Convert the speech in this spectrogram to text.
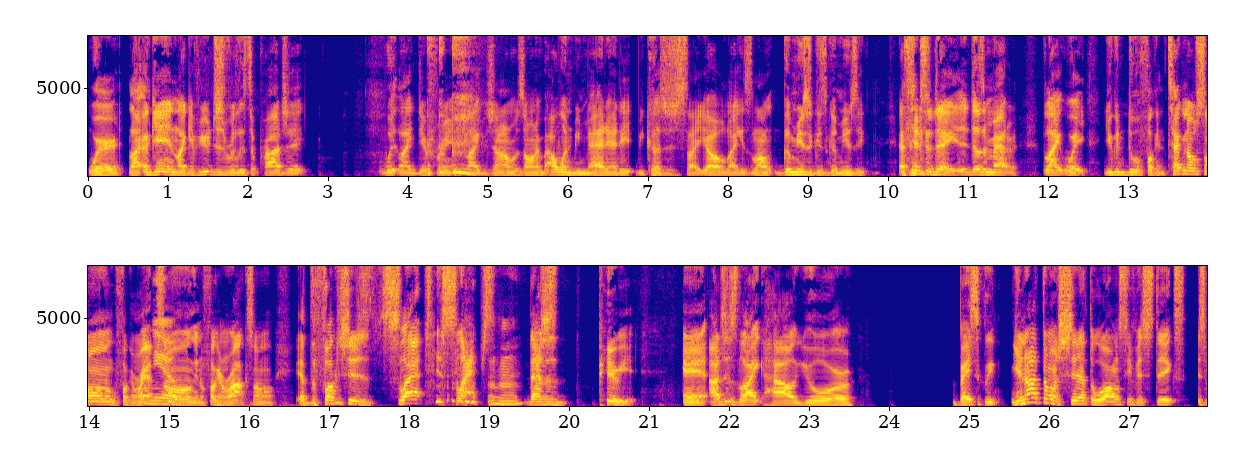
Where like again, like if you just released a project with like different like genres on it, but I wouldn't be mad at it because it's just like, yo, like as long good music is good music. At the end of the day, it doesn't matter. Like, wait, you can do a fucking techno song, a fucking rap Yeah. song, and a fucking rock song. If the fucking shit is slaps, it slaps. Mm-hmm. That's just period. And I just like how you're basically you're not throwing shit at the wall and see if it sticks. It's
